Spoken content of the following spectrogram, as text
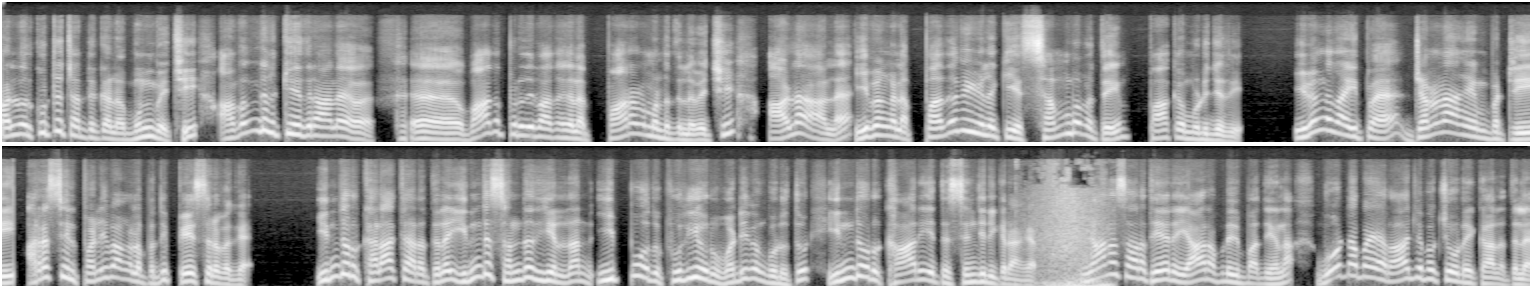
பல்வேறு குற்றச்சாட்டுக்களை முன் வச்சு அவங்களுக்கு எதிரான வாத பிரதிவாதங்களை பாராளுமன்றத்துல வச்சு அழ அல இவங்களை பதவி விலக்கிய சம்பவத்தையும் பார்க்க முடிஞ்சது. இவங்க தான் இப்ப ஜனநாயகம் பற்றி அரசியல் பழிவாங்களை பத்தி பேசுறவங்க. இந்த ஒரு கலாச்சாரத்துல இந்த சந்ததிகள் தான் இப்போது புதிய ஒரு வடிவம் கொடுத்து இந்த ஒரு காரியத்தை செஞ்சிருக்கிறாங்க. ஞானசார தேர யார் அப்படின்னு பாத்தீங்கன்னா கோட்டாபய ராஜபக்சோடைய காலத்துல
